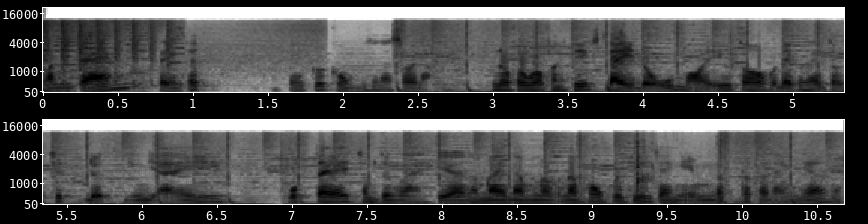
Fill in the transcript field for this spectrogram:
hoành tráng, tiện ích. Cái cuối cùng sẽ là sôi động. Nova World Phan Thiết đầy đủ mọi yếu tố để có thể tổ chức được những giải quốc tế trong tương lai. Thì hôm năm nay năm năm có một cái chuyến trải nghiệm rất rất là đáng nhớ này.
